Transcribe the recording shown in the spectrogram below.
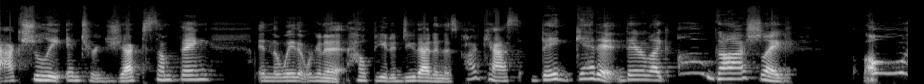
actually interject something in the way that we're going to help you to do that in this podcast, they get it. They're like, oh gosh, like, oh,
